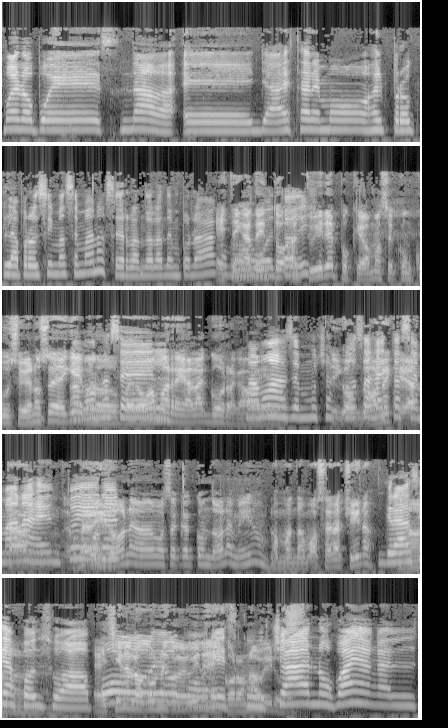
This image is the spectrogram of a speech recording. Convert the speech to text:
Bueno, pues nada, eh, ya estaremos el pro- la próxima semana cerrando la temporada. Estén atentos al. Twitter porque vamos a hacer concurso. Yo no sé de qué, Vamos a pero, hacer- pero vamos a regalar gorra, caballero. Vamos a hacer muchas Y cosas esta semana están- en Twitter. Condones, vamos a sacar condones, mijo. Los mandamos a hacer a China. Gracias No, no, por no, su apoyo, El China lo único que viene es el por coronavirus. escucharnos. Vayan al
